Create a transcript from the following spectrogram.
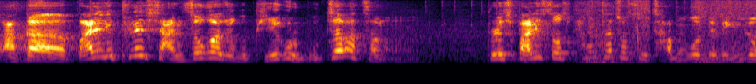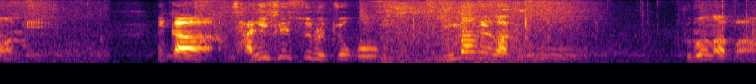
아까 빨리 플래시 안 써가지고 비에고를 못 잡았잖아. 플래시 빨리 써서 평타 쳤으면 잡은 건데 냉정하게. 그러니까 자기 실수를 조금 민망해가지고 그러나봐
